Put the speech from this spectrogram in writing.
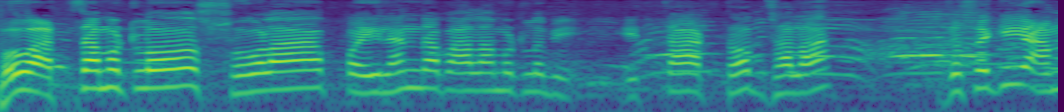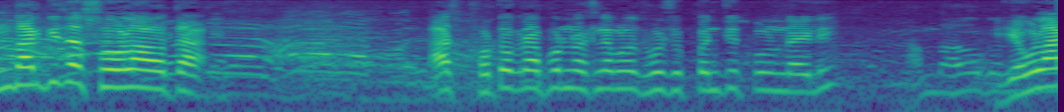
भाऊ आजचा म्हटलं सोहळा पहिल्यांदा पाहिला म्हटलं मी. इतका टफ झाला. जसं की आमदारकीचा सोहळा होता. आज फोटोग्राफर नसल्यामुळे थोडीशी पंचित पडून राहिली. एवढा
